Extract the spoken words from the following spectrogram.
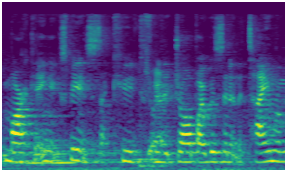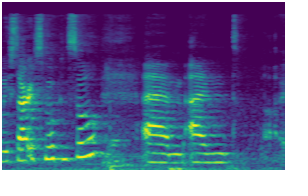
marketing experience as I could from Yeah. the job I was in at the time when we started Smoke and Soul. yeah. Um, and I,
